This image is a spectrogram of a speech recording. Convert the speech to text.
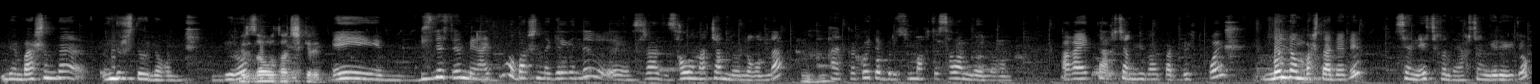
мен башында өндүрүштө ойлогом бир бирок завод ачыш керек. Э, бизнесте мен айттым го башында келгенде сразу салон ачам деп ойлогом да какой то бир сумма акча салам деп ойлогом ага айтты акчаңды үйгө алып барып бекитип кой нолдон башта деди сен эч кандай акчаңдын кереги жок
